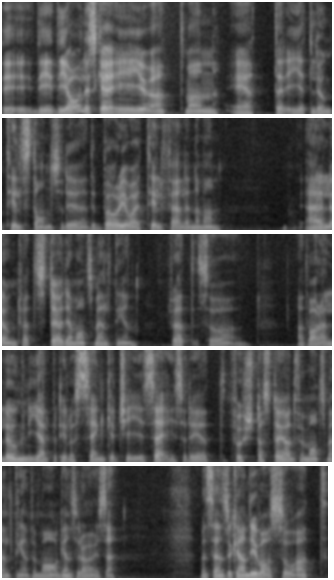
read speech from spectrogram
Det, det idealiska är ju att man äter i ett lugnt tillstånd. Så det, det bör ju vara ett tillfälle när man är lugn för att stödja matsmältningen. För att, så, att vara lugn hjälper till att sänka chi i sig. Så det är ett första stöd för matsmältningen, för magens rörelse. Men sen så kan det ju vara så att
